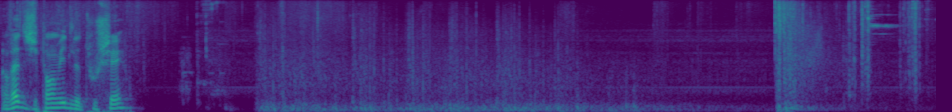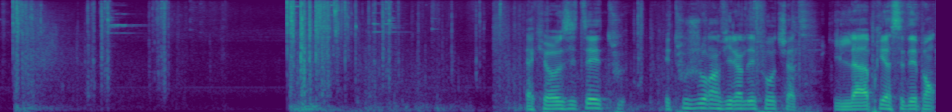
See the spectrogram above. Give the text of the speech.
En fait, j'ai pas envie de le toucher. La curiosité est, tou- est toujours un vilain défaut, chat. Il l'a appris à ses dépens.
